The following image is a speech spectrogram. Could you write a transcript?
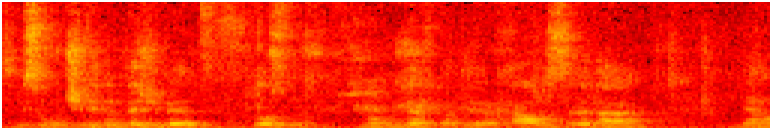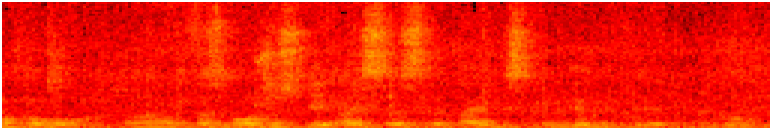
В смисъл, очевидно, те живеят в доста много тях патриархална среда, нямат много а, възможности, а и са сред най-дискриминираните групи.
